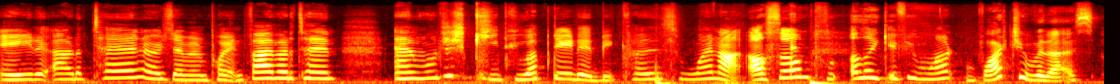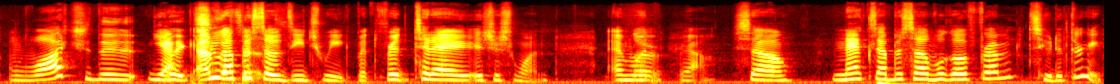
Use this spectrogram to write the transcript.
8 out of 10 or 7.5 out of 10. And we'll just keep you updated because why not? Also, Pl- like if you want, watch it with us. Watch the yeah, like two episodes each week, but for today, it's just one. And we'll, Or- yeah. so, next episode, we'll go from 2 to 3.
